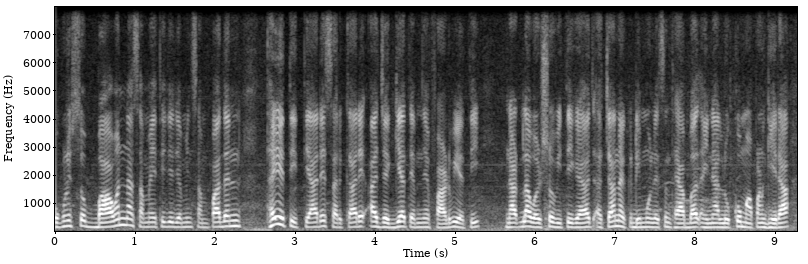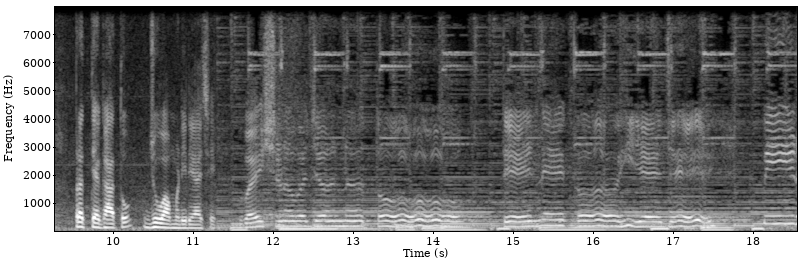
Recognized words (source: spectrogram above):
ઓગણીસો બાવનના સમયથી જે જમીન સંપાદન થઈ હતી, ત્યારે સરકારે આ જગ્યા તેમને ફાળવી હતી. આટલા વર્ષો વીતી ગયા જ અચાનક ડિમોલેશન થયા બાદ અહીંના લોકોમાં પણ ઘેરા પ્રત્યાઘાતો જોવા મળી રહ્યા છે. વૈષ્ણવજન તો તેને કહીએ જે પીડ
